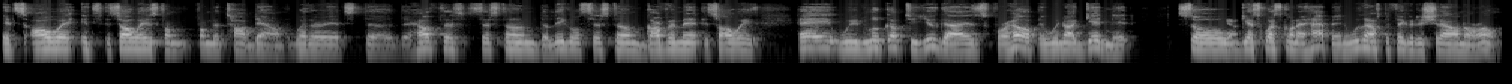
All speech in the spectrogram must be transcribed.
it's always it's it's always from from the top down. Whether it's the the health system, the legal system, government, it's always hey, we look up to you guys for help, and we're not getting it. So yeah. guess what's going to happen? We're going to have to figure this shit out on our own,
